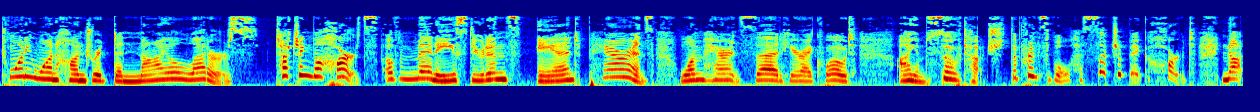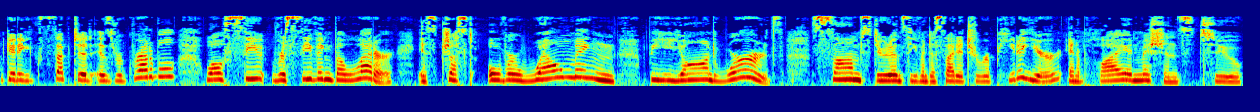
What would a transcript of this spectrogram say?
2,100 denial letters, touching the hearts of many students and parents. One parent said, here I quote, I am so touched. The principal has such a big heart. Not getting accepted is regrettable, while receiving the letter is just overwhelming beyond words. Some students even decided to repeat a year and apply admissions to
